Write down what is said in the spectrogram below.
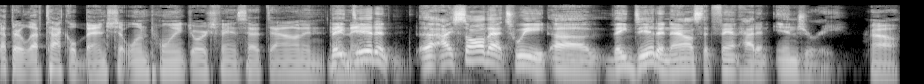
Got their left tackle benched at one point. George Fant sat down and They, and didn't. Uh, I saw that tweet. Uh, they did announce that Fant had an injury. Oh,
